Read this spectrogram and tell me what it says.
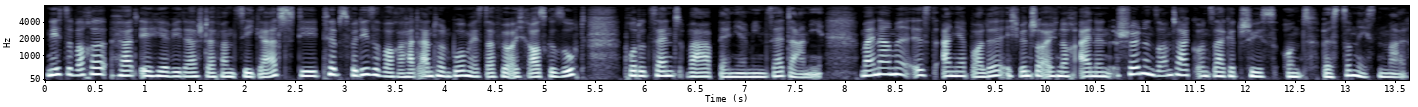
Nächste Woche hört ihr hier wieder Stefan Ziegert. Die Tipps für diese Woche hat Anton Burmeister für euch rausgesucht. Produzent war Benjamin Serdani. Mein Name ist Anja Bolle. Ich wünsche euch noch einen schönen Sonntag und sage Tschüss und bis zum nächsten Mal.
